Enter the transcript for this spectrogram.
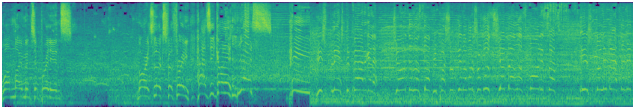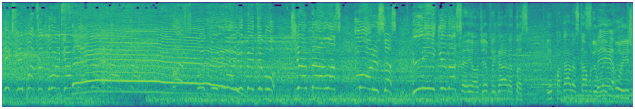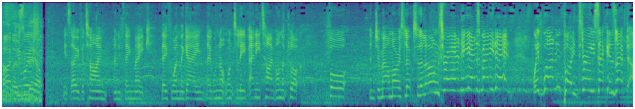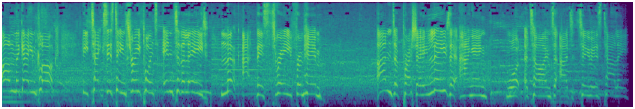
One moment of brilliance. Morris looks for three. Has he got it? Yes! He Išplėšti pergalę. Jordanas Duffy pašokdina varžovus. Žemelas Morisas iš toli meta netiksliai pats atkovoja kamuolį. Paskutiniuoju metimu Žemelas Morisas lygina. Jo Jeffrey Garetas ir pagavęs kamuolį Spėjo. laiku išmeta. It's overtime, and if they make, they've won the game. They will not want to leave any time on the clock for. And Jamel Morris looks for the long three, and he has made it with 1.3 seconds left on the game clock. He takes his team three points into the lead. Look at this three from him. Under pressure, he leaves it hanging. What a time to add to his tally.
